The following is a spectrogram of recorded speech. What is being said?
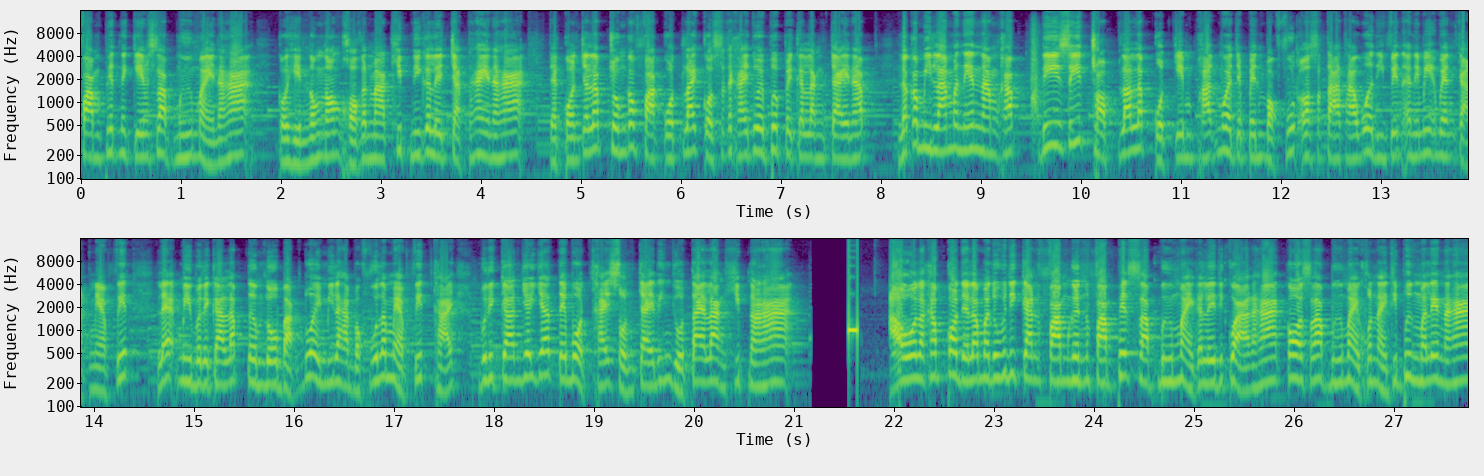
ฟาร์มเพชรในเกมสำหรับมือใหม่นะฮะก็เห็นน้องๆ ขอกันมาคลิปนี้ก็เลยจัดให้นะฮะ แต่ก่อนจะรับชมก็ฝากกดไลค์กดซับสไครต์ด้วยเพื่อเป็นกำลังใจนะครับ แล้วก็มีร้านมาแนะนำครับดีซีช็อปร้านรับกดเกมพัทไม่ว่าจะเป็นบอกฟู้ดออสตาทาวเวอร์ดีเฟนต์อนิเมะแวนการ์ดแมปฟิตและมีบริการรับเติมโลบักด้วยมีรหัสบอกฟู้ดและแมปฟิตขาย บริการเยอะแยะเต็มหมดใครสนใจลิงก์อยู่ใต้ล่างคลิปนะฮะ เอาละครับก็เดี๋ยวเรามาดูวิธีการฟาร์มเงินฟาร์มเพชรสับมือใหม่กันเลยดีกว่านะฮะก็สำหรับมือใหม่คนไหนที่เพิ่งมาเล่นนะฮะ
